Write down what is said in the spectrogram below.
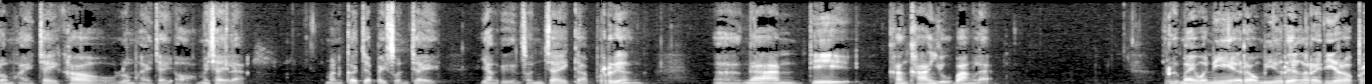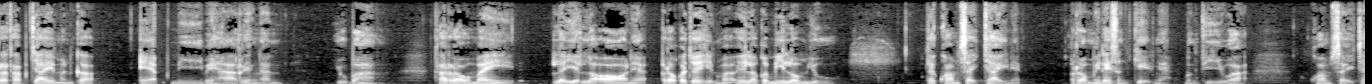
ลมหายใจเข้า ลมหายใจออกไม่ใช่แล้วมันก็จะไปสนใจอย่างอื่นสนใจกับเรื่องงานที่ค้างๆอยู่บ้างแหละ หรือไม่วันนี้เรามีเรื่องอะไรที่เราประทับใจมันก็แอบหนีไปหาเรื่องนั้น อยู่บ้าง ถ้าเราไม่ละเอียดละออเนี่ยเราก็จะเห็นว่าเอ้ยเราก็มีลมอยู่ แต่ความใส่ใจเนี่ยเราไม่ได้สังเกตไงบางทีว่า ความใส่ใจ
